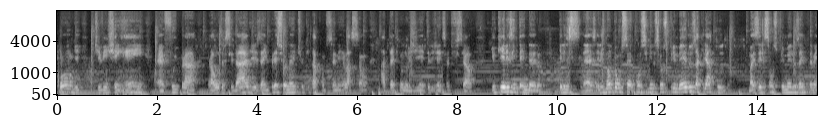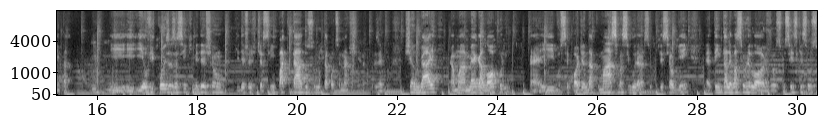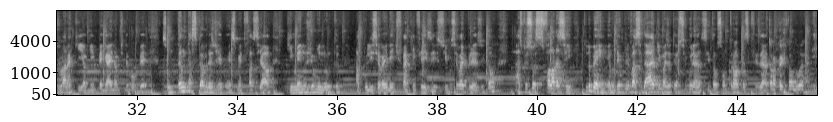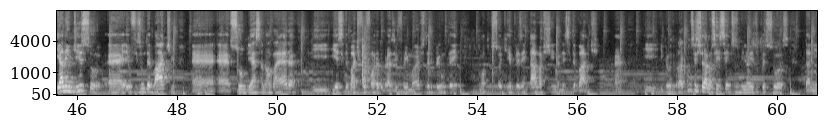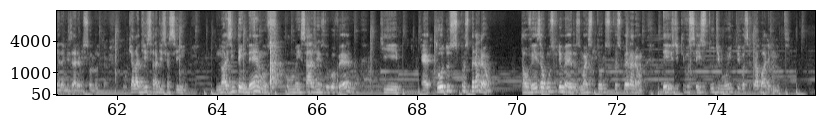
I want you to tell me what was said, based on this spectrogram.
Hong tive em Shenzhen, é, fui para outras cidades. É impressionante o que está acontecendo em relação à tecnologia e inteligência artificial. E o que eles entenderam? Eles, é, eles não estão conseguindo ser os primeiros a criar tudo, mas eles são os primeiros a implementar. Uhum. E, e, e, eu vi coisas assim que me deixam, que deixam a gente assim impactado sobre o que está acontecendo na China. Por exemplo, Xangai é uma megalópole é, e você pode andar com máxima segurança, porque se alguém é, tentar levar seu relógio, ou se você esqueceu o celular aqui, alguém pegar e não te devolver, são tantas câmeras de reconhecimento facial que em menos de um minuto a polícia vai identificar quem fez isso e você vai preso. Então, as pessoas falaram assim: tudo bem, eu não tenho privacidade, mas eu tenho segurança. Então, são trocas que fizeram. Trocas de valor, né? E além disso, é, eu fiz um debate é, sobre essa nova era e, e, esse debate foi fora do Brasil, foi em Manchester. E perguntei uma pessoa que representava a China nesse debate, né? E, e perguntei para ela, como vocês tiraram 600 milhões de pessoas da linha da miséria absoluta? O que ela disse, ela disse assim, nós entendemos, como mensagens do governo, que é, todos prosperarão. Talvez alguns primeiros, mas todos prosperarão, desde que você estude muito e você trabalhe muito.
